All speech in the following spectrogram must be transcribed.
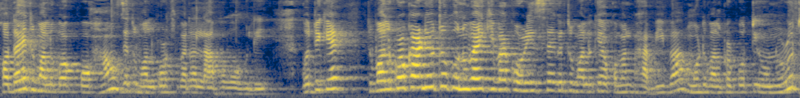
সদায় তোমালোকক পঢ়াওঁ যে তোমালোকৰ কিবা এটা লাভ হ'ব বুলি। গতিকে তোমালোকৰ কাৰণেওতো কোনোবাই কিবা কৰিছে তোমালোকে অকণমান ভাবিবা। মোৰ তোমালোকৰ প্ৰতি অনুৰোধ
